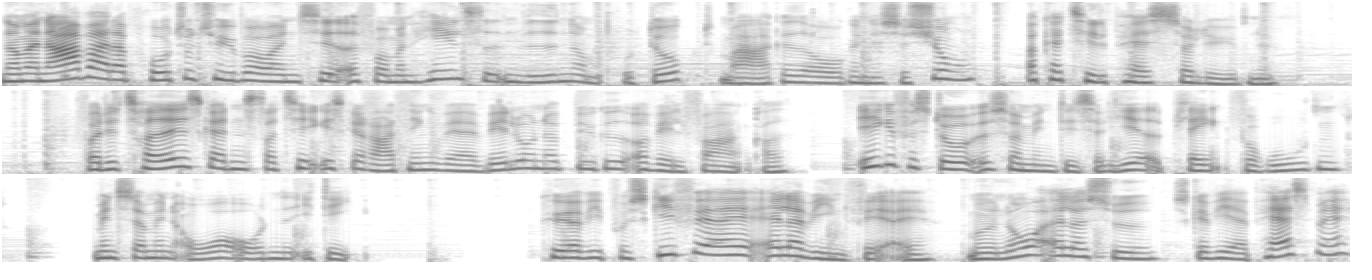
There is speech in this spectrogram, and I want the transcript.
Når man arbejder prototyperorienteret, får man hele tiden viden om produkt, marked og organisation og kan tilpasse sig løbende. For det tredje skal den strategiske retning være velunderbygget og velforankret. Ikke forstået som en detaljeret plan for ruten, men som en overordnet idé. Kører vi på skiferie eller vinferie, mod nord eller syd, skal vi have pas med,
